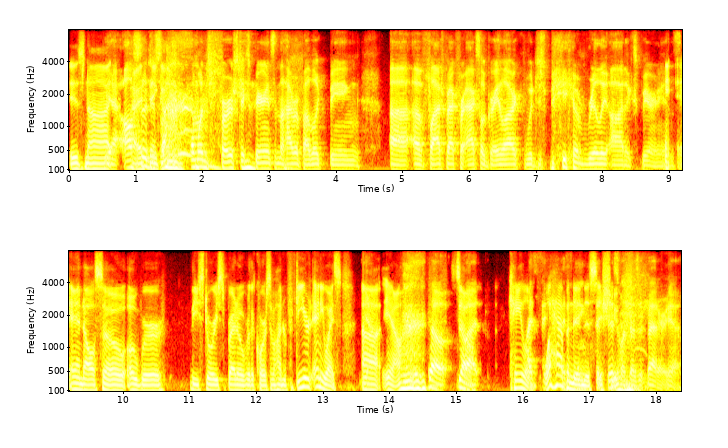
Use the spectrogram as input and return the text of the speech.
is not. yeah. Also, I just think- like someone's first experience in the High Republic being uh, a flashback for Axel Greylark would just be a really odd experience. and also over these stories spread over the course of 150 years. Anyways, uh, you know, So, so Caleb, think- what happened in this issue? This one does it better. Yeah.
